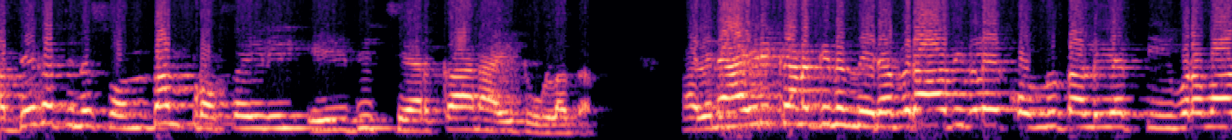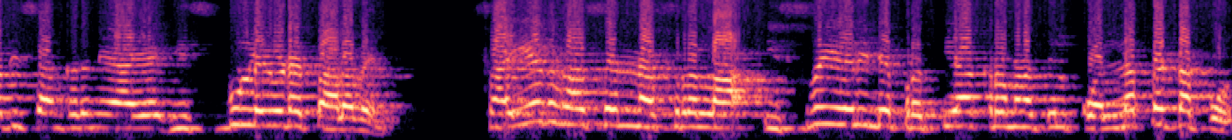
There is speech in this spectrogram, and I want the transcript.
അദ്ദേഹത്തിന് സ്വന്തം പ്രൊഫൈലിൽ എഴുതി ചേർക്കാനായിട്ടുള്ളത്? പതിനായിരക്കണക്കിന് നിരപരാധികളെ കൊന്നു തള്ളിയ തീവ്രവാദി സംഘടനയായ ഹിസ്ബുള്ളയുടെ തലവൻ സയ്യദ് ഹസൻ നസ്രള്ള ഇസ്രയേലിന്റെ പ്രത്യാക്രമണത്തിൽ കൊല്ലപ്പെട്ടപ്പോൾ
